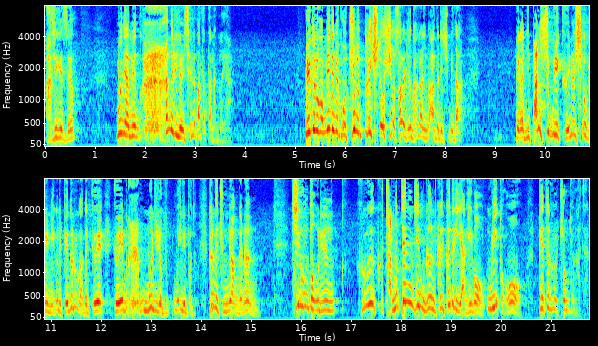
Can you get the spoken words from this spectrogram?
아시겠어요? 뭐냐면 하늘의 열쇠를 받았다는 거야. 베드로가 믿음의 고 주는 그리스도시요 살아계신 하나님의 아들이십니다. 내가 이 반석 위에 교회를 세우리니 그래 베드로가 더 교회 교회 막 머리로 뭐 이리 보죠. 그런데 중요한 거는 지금도 우리는 그, 그 잘못된 짐은 그, 그들의 이야기고 우리도 베드로를 존경하잖아.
